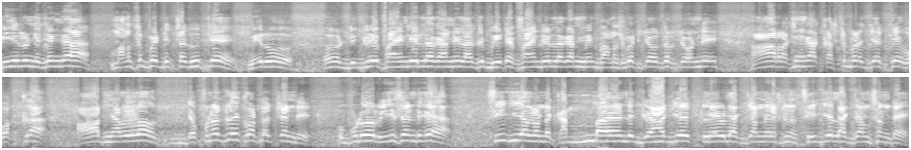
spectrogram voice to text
మీరు నిజంగా మనసు పెట్టి చదివితే మీరు డిగ్రీ ఫైనల్ ఇయర్లో కానీ లేకపోతే బీటెక్ ఫైనల్ ఇయర్లో కానీ మీరు మనసు పెట్టి చదువుతారు చూడండి ఆ రకంగా కష్టపడి చేస్తే ఒక్క ఆరు నెలల్లో డెఫినెట్లీ కొట్టచ్చండి. ఇప్పుడు రీసెంట్గా సీజీఎల్ ఉంటాయి combined graduate level examination CGL exams ఉంటాయి.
